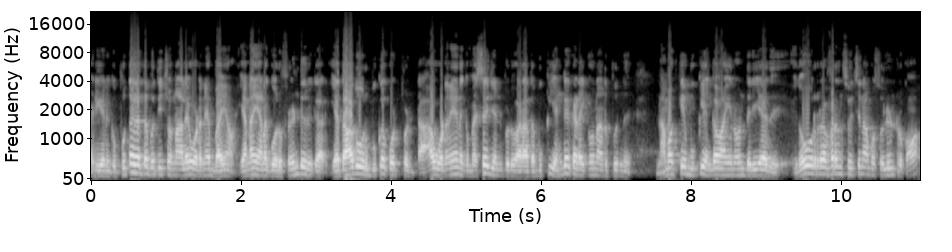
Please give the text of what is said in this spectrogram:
அடி எனக்கு புத்தகத்தை பத்தி சொன்னாலே உடனே பயம். ஏன்னா எனக்கு ஒரு ஃப்ரெண்டு இருக்கார். ஏதாவது ஒரு புக்கை கோட் பண்ணிட்டா உடனே எனக்கு மெசேஜ் அனுப்பிடுவார். அந்த புக்கு எங்க கிடைக்கும்னு அனுப்புன்னு. நமக்கே புக்கு எங்க வாங்கினோன்னு தெரியாது. ஏதோ ஒரு ரெஃபரன்ஸ் வச்சு நம்ம சொல்லிட்டு இருக்கோம்.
